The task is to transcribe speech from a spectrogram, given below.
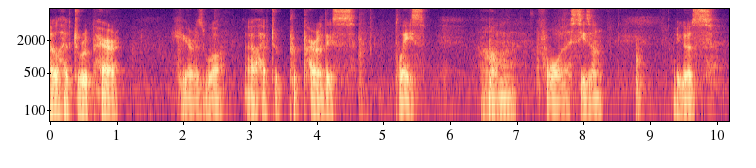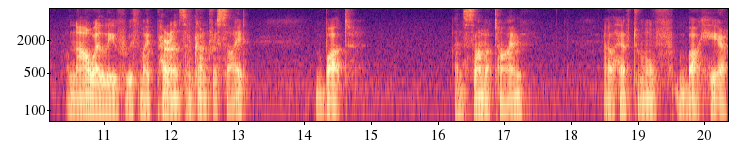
I will have to repair here as well. I'll have to prepare this place um, for the season because now I live with my parents in countryside but in summertime I'll have to move back here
